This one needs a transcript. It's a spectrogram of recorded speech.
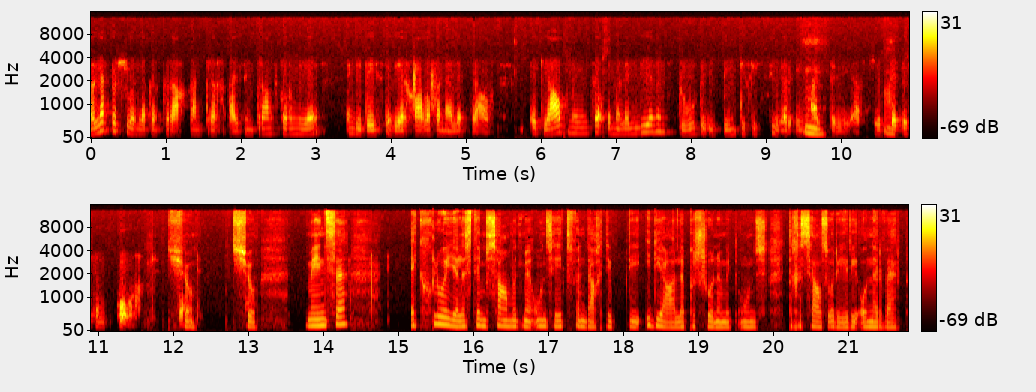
hulle persoonlike krag kan terugwys en transformeer in die beste weergawe van hulle self. Ek help mense om hulle lewensdoel te identifiseer en Mm. uit te leef. So dit is in kort. Sjoe. Sjoe. Mense, ek glo julle stem saam met my. Ons het vandag die die ideale persone met ons te gesels oor hierdie onderwerp.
